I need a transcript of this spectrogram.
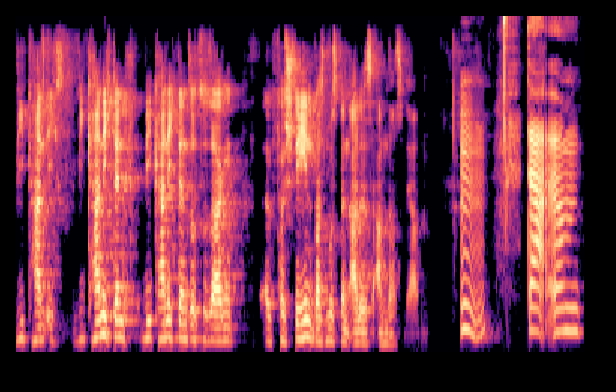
wie kann ich, wie kann ich denn, wie kann ich denn sozusagen äh, verstehen, was muss denn alles anders werden? Mhm. Da ähm,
